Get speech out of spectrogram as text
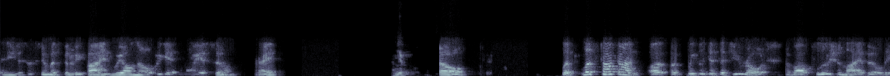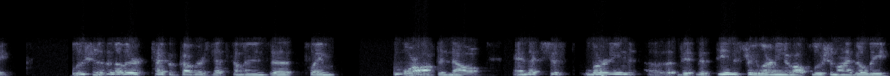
and you just assume it's going to be fine, we all know what we get when we assume, right? Yep. So let's let's talk on a, a weekly tip that you wrote about pollution liability. Pollution is another type of coverage that's coming into play more often now, and that's just learning uh, the, the, the industry learning about pollution liability.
